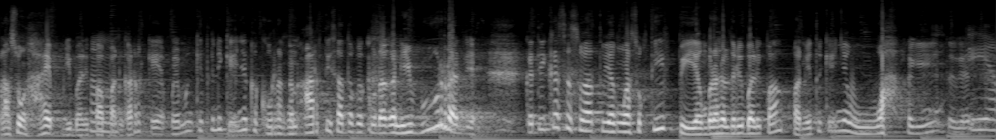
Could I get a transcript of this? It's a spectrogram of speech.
langsung hype di balik Hmm. karena kayak memang kita ini kayaknya kekurangan artis atau kekurangan hiburan ya. Ketika sesuatu yang masuk TV yang berasal dari balik papan itu kayaknya wah gitu kan. Iya.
